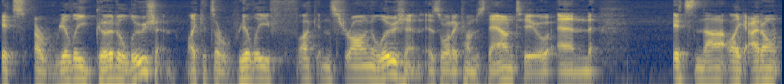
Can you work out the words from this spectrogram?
it's a really good illusion. Like it's a really fucking strong illusion is what it comes down to and it's not like I don't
